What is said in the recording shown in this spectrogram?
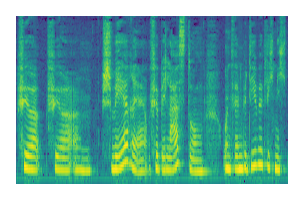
für, für ähm, Schwere, für Belastung. Und wenn wir die wirklich nicht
